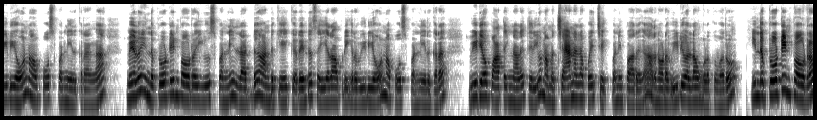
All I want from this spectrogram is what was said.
வீடியோவும் நான் போஸ்ட் பண்ணியிருக்கிறேங்க. மேலும் இந்த ப்ரோட்டீன் பவுடரை யூஸ் பண்ணி லட்டு அண்டு கேக் ரெண்டும் செய்யலாம் அப்படிங்கிற வீடியோவும் நான் போஸ்ட் பண்ணியிருக்கிறேன். வீடியோ பார்த்தீங்கனாலே தெரியும். நம்ம சேனலில் போய் செக் பண்ணி பாருங்கள் அதனோட வீடியோ எல்லாம் உங்களுக்கு வரும். இந்த ப்ரோட்டீன் பவுடரை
